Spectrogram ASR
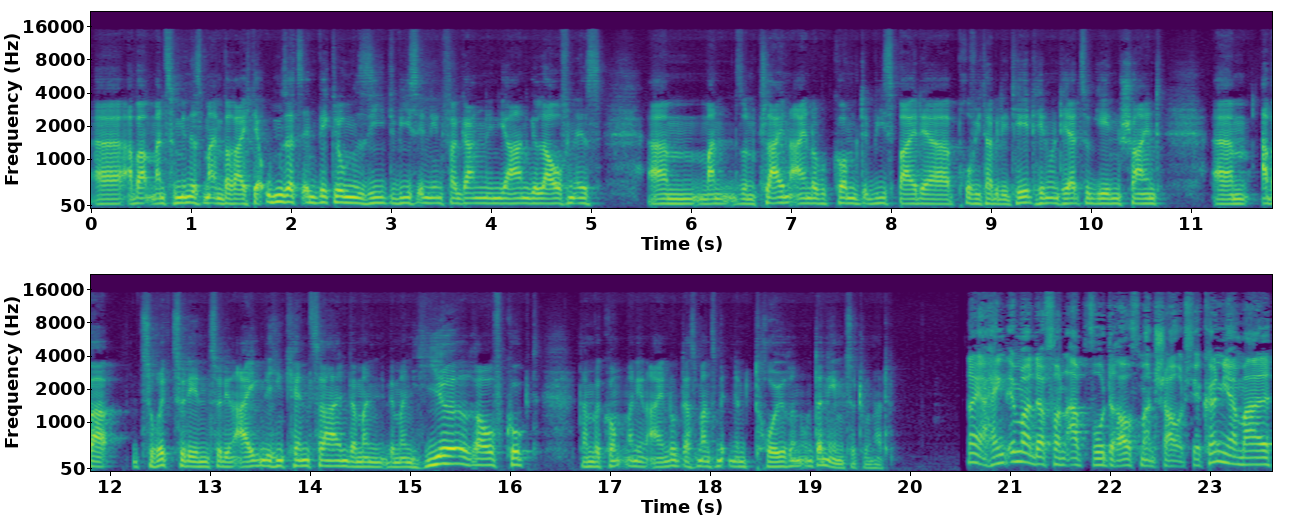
Äh, aber man zumindest mal im Bereich der Umsatzentwicklung sieht, wie es in den vergangenen Jahren gelaufen ist. Ähm, man so einen kleinen Eindruck bekommt, wie es bei der Profitabilität hin und her zu gehen scheint. Ähm, aber zurück zu den, zu den eigentlichen Kennzahlen. Wenn man, wenn man hier rauf guckt, dann bekommt man den Eindruck, dass man es mit einem teuren Unternehmen zu tun hat. Naja, hängt immer davon ab, worauf man schaut. Wir können ja mal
